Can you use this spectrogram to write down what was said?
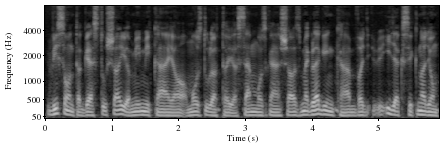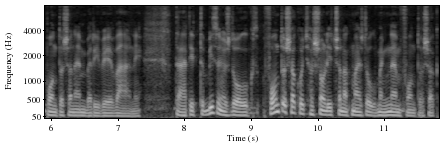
viszont a gesztusai, a mimikája, a mozdulatai, a szemmozgása az meg leginkább, vagy igyekszik nagyon pontosan emberivé válni. Tehát itt bizonyos dolgok fontosak, hogy hasonlítsanak, más dolgok meg nem fontosak.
